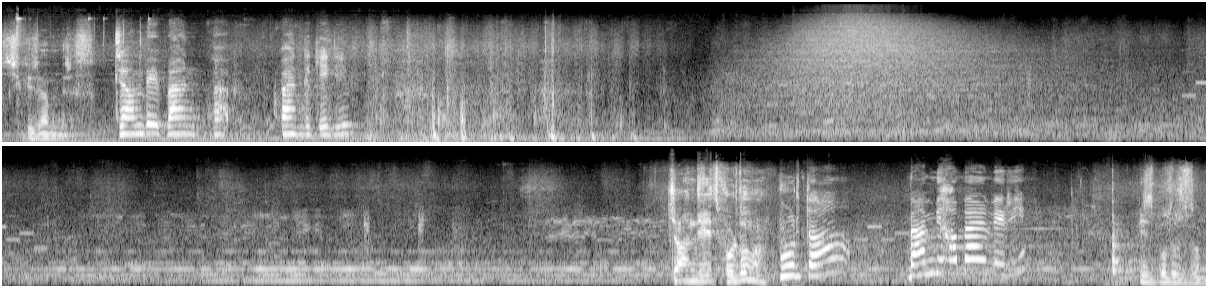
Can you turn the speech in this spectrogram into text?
Çıkacağım biraz. Can Bey ben, ben, ben de geleyim. Can Divit burada mı? Burada Ben bir haber vereyim. Biz buluruz onu.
